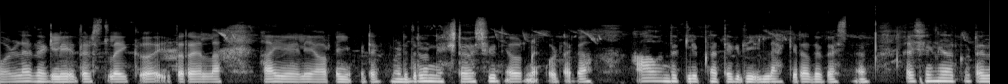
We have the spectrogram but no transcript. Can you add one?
ಒಳ್ಳೆಯದಾಗಲಿ ದಟ್ಸ್ ಲೈಕ್ ಈ ಥರ ಎಲ್ಲ ಹಾಯ್ ಹೇಳಿ ಅವ್ರನ್ನ ಇಮಿಟೇಟ್ ಮಾಡಿದರು. ನೆಕ್ಸ್ಟ್ ಅಶ್ವಿನಿ ಅವ್ರನ್ನ ಕೊಟ್ಟಾಗ ಆ ಒಂದು ಕ್ಲಿಪ್ನ ತೆಗ್ದು ಇಲ್ಲಿ ಹಾಕಿರೋದು ನಾನು. ಅಶ್ವಿನಿ ಅವ್ರು ಕೊಟ್ಟಾಗ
